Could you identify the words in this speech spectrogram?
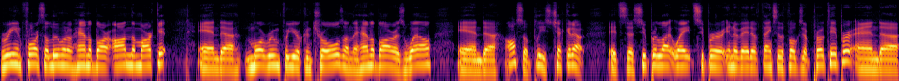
reinforced aluminum handlebar on the market. And uh, more room for your controls on the handlebar as well. And uh, also, please check it out. It's uh, super lightweight, super innovative. Thanks to the folks at ProTaper, and uh,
